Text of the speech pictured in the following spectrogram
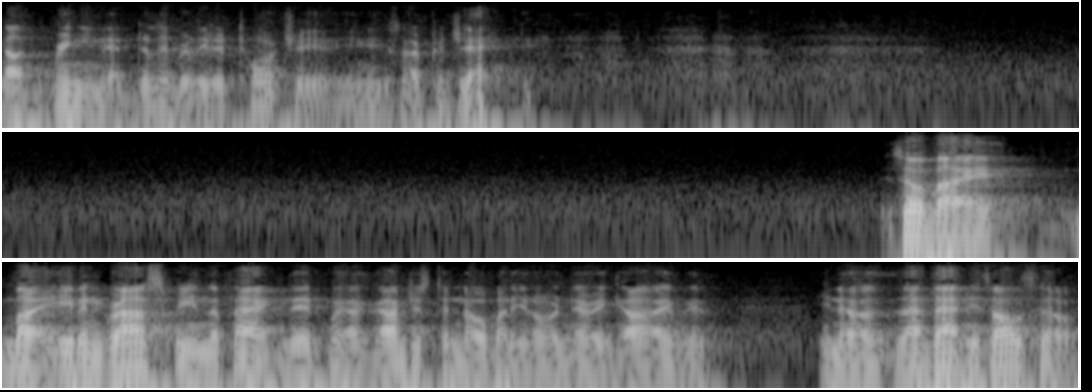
not bringing it deliberately to torture you. You start projecting. So by by even grasping the fact that I'm just a nobody, an ordinary guy with, you know, that that is also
